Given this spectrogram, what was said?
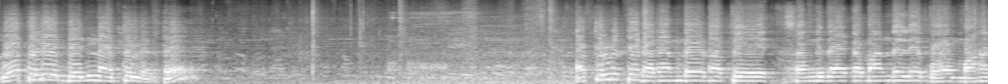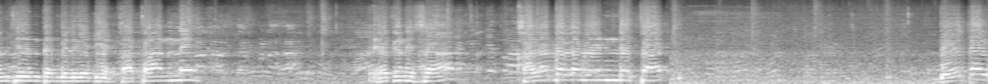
බෝතලේ දෙන්න ඇතුළට. ඇතුළට ගන්න ඕන අපේ සංවිධායක මණ්ඩලය බොහොම මහන්සියෙන් තැඹිලි ගෙඩිය කපන්නේ. ඒක නිසා කලබල වෙන්න එපා. බෝතල්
